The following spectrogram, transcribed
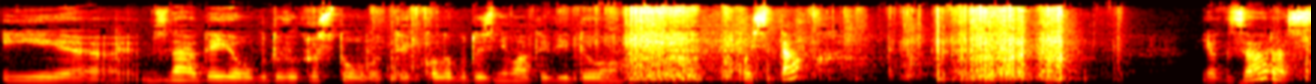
І не знаю, де його буду використовувати, коли буду знімати відео ось так, як зараз,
